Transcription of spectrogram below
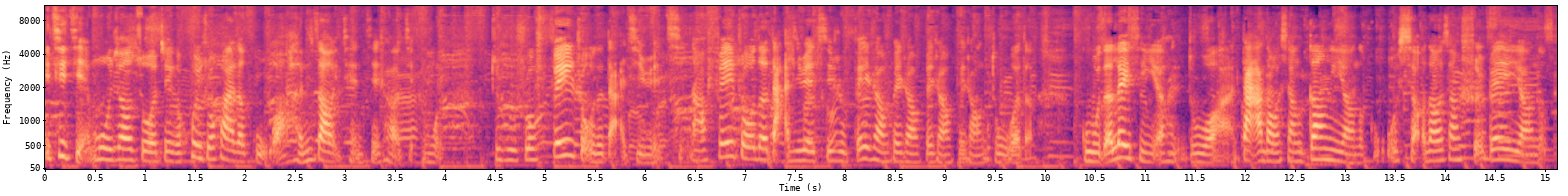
一期节目，叫做这个会说话的鼓啊，很早以前介绍节目了。就是说，非洲的打击乐器，那非洲的打击乐器是非常非常非常非常多的，鼓的类型也很多啊，大到像缸一样的鼓，小到像水杯一样的鼓，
